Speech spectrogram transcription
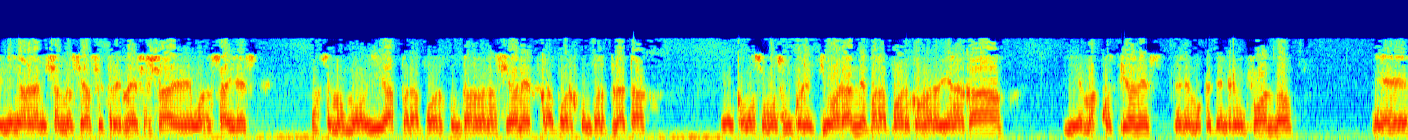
viene organizándose hace tres meses ya de Buenos Aires, hacemos movidas para poder juntar donaciones, para poder juntar plata, eh, como somos un colectivo grande, para poder comer bien acá y demás cuestiones, tenemos que tener un fondo. Eh,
